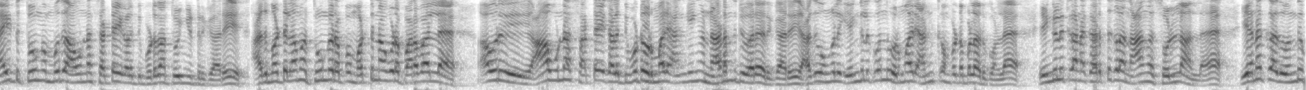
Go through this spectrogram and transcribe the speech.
நைட்டு தூங்கும் போது அவனா சட்டையை கலத்தி போட்டு தான் தூங்கிட்டு இருக்காரு அது மட்டும் இல்லாம தூங்குறப்ப மட்டும்னா கூட பரவாயில்ல. அவரு ஆவுன்னா சட்டையை கலத்தி போட்டு ஒரு மாதிரி அங்கேயும் நடந்துட்டு வர இருக்காரு. அது உங்களுக்கு எங்களுக்கு வந்து ஒரு மாதிரி அன்கம்ஃபர்டபுளா இருக்கும்ல. எங்களுக்கான கருத்துக்களை நாங்க சொல்லலாம்ல. எனக்கு அது வந்து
